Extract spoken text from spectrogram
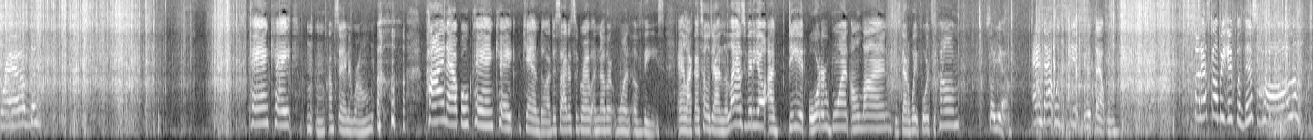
grabbed pancake mm -mm, i'm saying it wrong pineapple pancake candle. I decided to grab another one of these. And like I told y'all in the last video, I did order one online. Just got to wait for it to come. So yeah. And that was it with that one. So that's going to be it for this haul.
